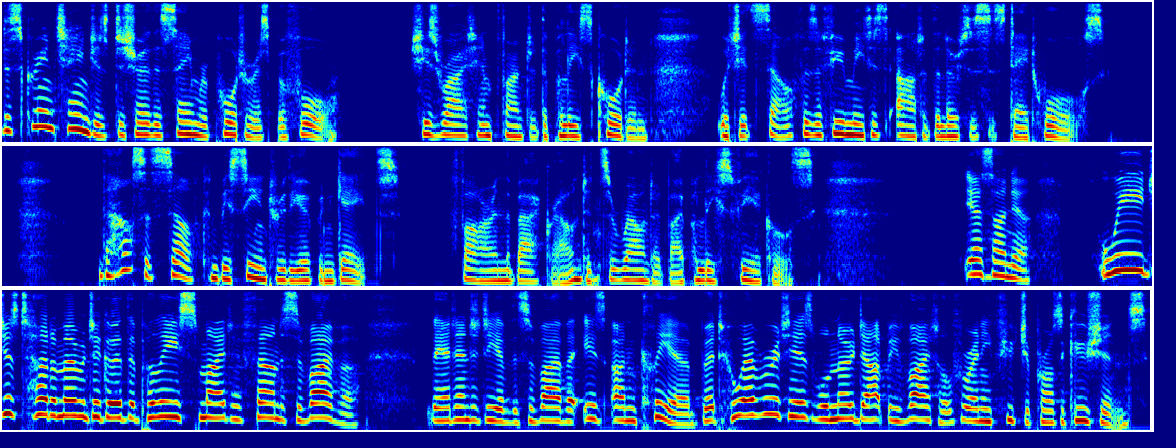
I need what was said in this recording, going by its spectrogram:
The screen changes to show the same reporter as before. She's right in front of the police cordon, which itself is a few meters out of the Lotus Estate walls. The house itself can be seen through the open gates, far in the background and surrounded by police vehicles. Yes, Anya. We just heard a moment ago that police might have found a survivor. The identity of the survivor is unclear, but whoever it is will no doubt be vital for any future prosecutions.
